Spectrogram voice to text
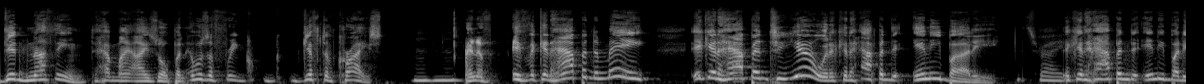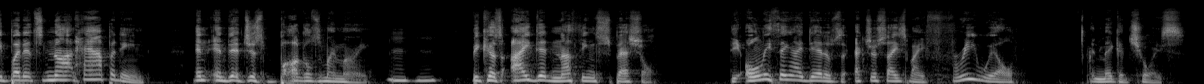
did nothing to have my eyes open. It was a free gift of Christ. Mm-hmm. And if if it can happen to me, it can happen to you, and it can happen to anybody. That's right. It can happen to anybody, but it's not happening, and and it just boggles my mind mm-hmm. because I did nothing special. The only thing I did was exercise my free will and make a choice.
